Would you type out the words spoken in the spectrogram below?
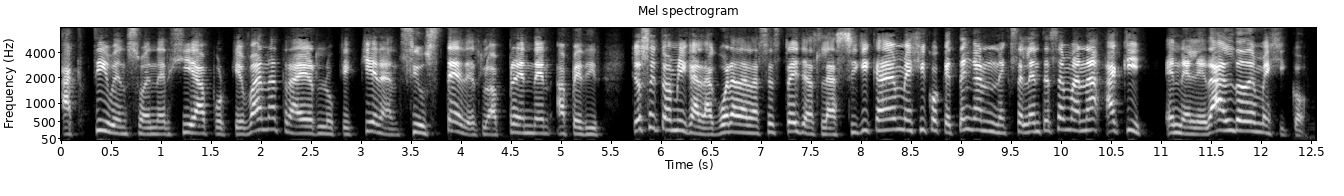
activen su energía porque van a traer lo que quieran si ustedes lo aprenden a pedir. Yo soy tu amiga, la Güera de las Estrellas, la psíquica de México. Que tengan una excelente semana aquí en el Heraldo de México.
